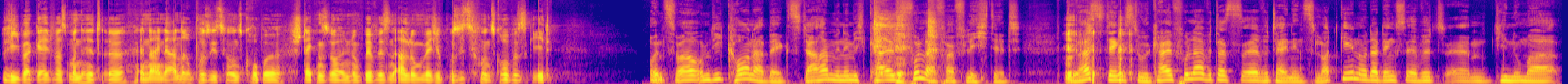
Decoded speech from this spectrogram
lieber Geld, was man hätte in eine andere Positionsgruppe stecken sollen. Und wir wissen alle, um welche Positionsgruppe es geht. Und zwar um die Cornerbacks. Da haben wir nämlich Kyle Fuller verpflichtet. Was denkst du, Kyle Fuller, wird, das, äh, wird er in den Slot gehen oder denkst du, er wird ähm, die Nummer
